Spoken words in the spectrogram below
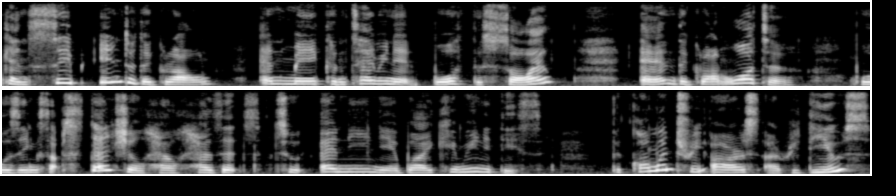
can seep into the ground and may contaminate both the soil and the groundwater, posing substantial health hazards to any nearby communities. The common three R's are reduce,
